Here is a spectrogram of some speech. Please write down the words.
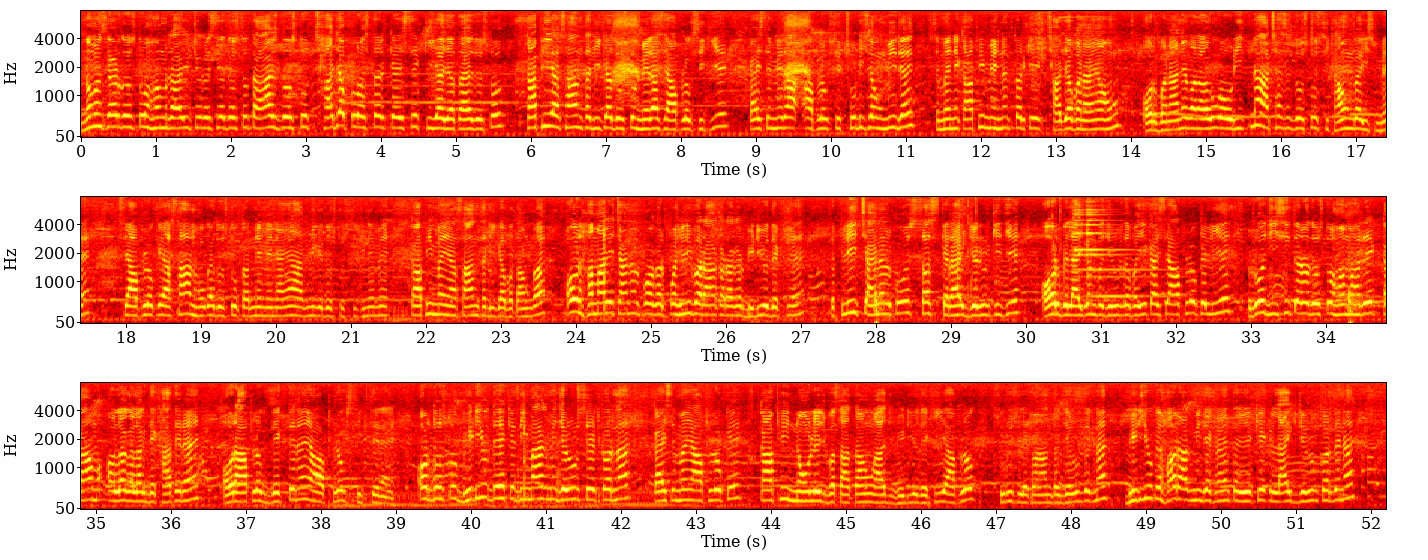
नमस्कार दोस्तों, हम राजू चौरसिया दोस्तों तो आज दोस्तों छाजा प्लस्तर कैसे किया जाता है दोस्तों? काफ़ी आसान तरीका दोस्तों, मेरा से आप लोग सीखिए। कैसे मेरा आप लोग से छोटी सा उम्मीद है, से मैंने काफ़ी मेहनत करके एक छाजा बनाया हूँ और बनाने वाला हूँ और इतना अच्छा से दोस्तों सिखाऊँगा इसमें, से आप लोग के आसान होगा दोस्तों करने में, नया आदमी के दोस्तों सीखने में, काफ़ी मैं आसान तरीका बताऊँगा। और हमारे चैनल पर अगर पहली बार आकर अगर वीडियो देखते हैं तो प्लीज़ चैनल को सब्सक्राइब ज़रूर कीजिए और बेल आइकन पर ज़रूर दबाइए, कैसे आप लोग के लिए रोज़ इसी तरह दोस्तों हम हर एक काम अलग अलग दिखाते रहें और आप लोग देखते रहें, आप लोग सीखते रहें। और दोस्तों वीडियो देख के दिमाग में ज़रूर सेट करना, कैसे मैं आप लोग के काफ़ी नॉलेज बताता हूँ। आज वीडियो देखिए आप लोग, शुरू से लेकर अंत तक ज़रूर देखना। वीडियो के हर आदमी देख रहे हैं तो एक एक लाइक ज़रूर कर देना।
